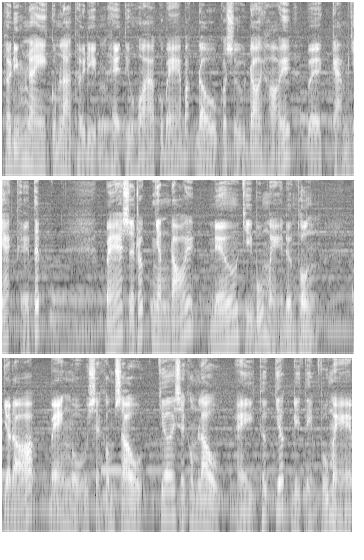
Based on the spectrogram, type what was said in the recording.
thời điểm này cũng là thời điểm hệ tiêu hóa của bé bắt đầu có sự đòi hỏi về cảm giác thể tích. Bé sẽ rất nhanh đói nếu chỉ bú mẹ đơn thuần. Do đó, bé ngủ sẽ không sâu, chơi sẽ không lâu hay thức giấc đi tìm bú mẹ.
